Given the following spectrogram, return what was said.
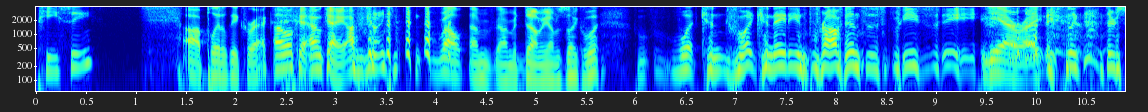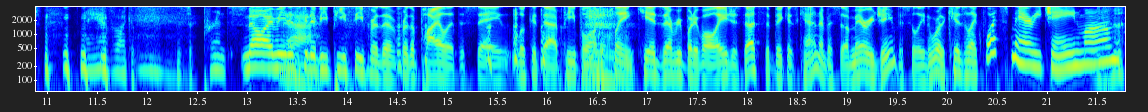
PC. Uh, politically correct. Oh, okay, okay. I'm, well, I'm, I'm a dummy. I was like, what, what, can, what Canadian province is PC? Yeah, right. it's like there's they have like a it's a prince. No, I mean yeah. it's going to be PC for the for the pilot to say, look at that, people on the plane, kids, everybody of all ages. That's the biggest cannabis, a Mary Jane facility in the world. The kids are like, what's Mary Jane, mom?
